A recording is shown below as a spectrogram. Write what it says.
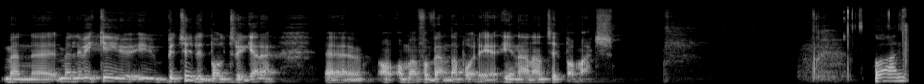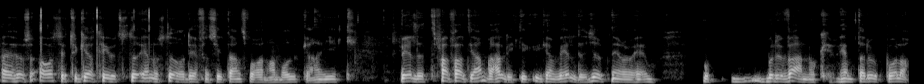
Men, eh, men Lewicki är ju, är ju betydligt bolltryggare eh, om man får vända på det i en annan typ av match. Och AC eh, tycker jag tog ett ännu större defensivt ansvar än han brukar. Han gick väldigt, framförallt i andra halvlek gick han väldigt djupt ner och, och både vann och hämtade upp bollar.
